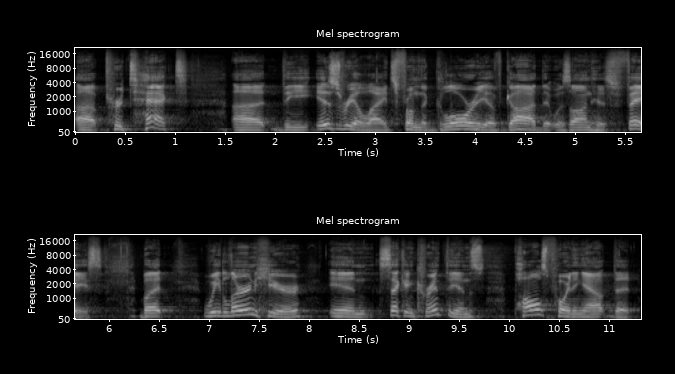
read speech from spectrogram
uh, protect uh, the Israelites from the glory of God that was on his face. But we learn here in Second Corinthians, Paul's pointing out that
